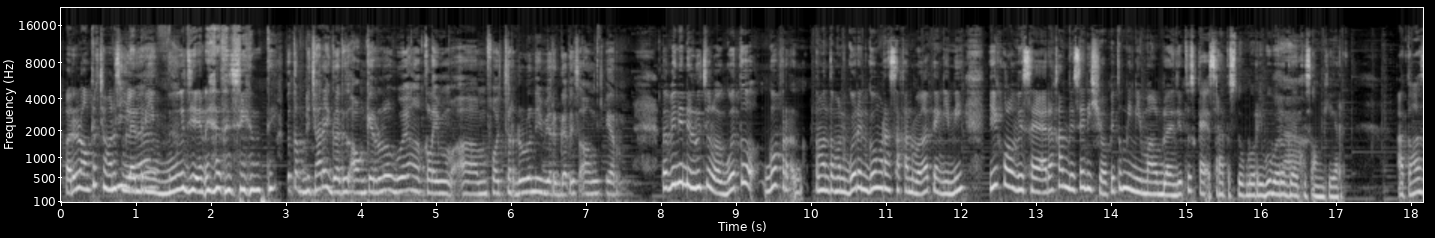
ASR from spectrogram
Padahal ongkir cuma Iya. sembilan ribu JNE atau Cinti. tetap dicari gratis ongkir dulu gue ngeklaim em, voucher dulu nih biar gratis ongkir Tapi ini udah lucu loh. Gue tuh gue teman-teman gue dan gue merasakan banget yang ini. Jadi kalau bisa ada kan biasanya di Shopee tuh minimal belanja tuh kayak 120 ribu baru Iya. gratis ongkir. Atau nggak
